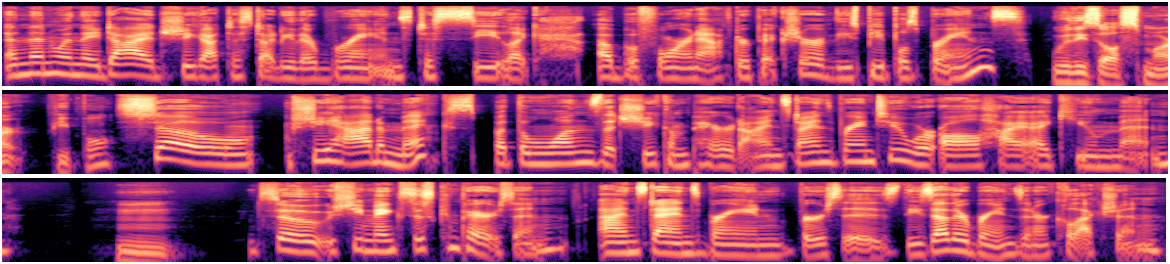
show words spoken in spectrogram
And then when they died, she got to study their brains to see like a before and after picture of these people's brains. Were these all smart people? So she had a mix, but the ones that she compared Einstein's brain to were all high IQ men. Hmm. So she makes this comparison Einstein's brain versus these other brains in her collection.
